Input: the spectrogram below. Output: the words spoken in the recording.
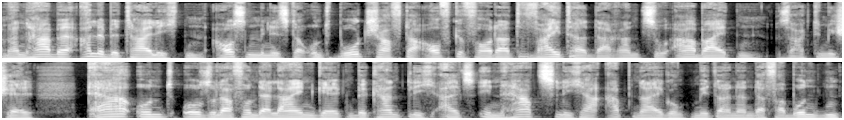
man habe alle Beteiligten, Außenminister und Botschafter aufgefordert, weiter daran zu arbeiten, sagte Michel. Er und Ursula von der Leyen gelten bekanntlich als in herzlicher Abneigung miteinander verbunden.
